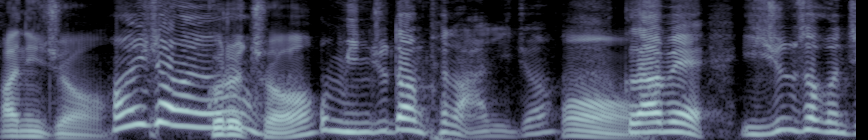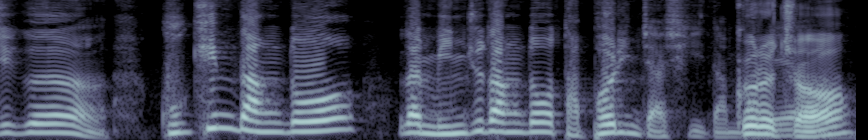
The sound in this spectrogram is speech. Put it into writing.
아니죠. 아니잖아요. 그렇죠. 그럼 민주당 편은 아니죠. 어. 그다음에 이준석은 지금 국힘당도 그다음 민주당도 다 버린 자식이단 말이에요. 그렇죠.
